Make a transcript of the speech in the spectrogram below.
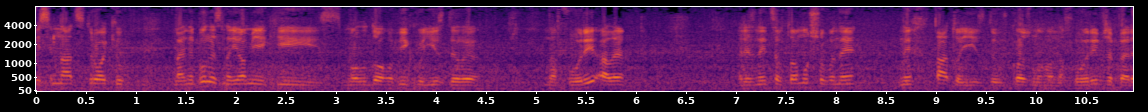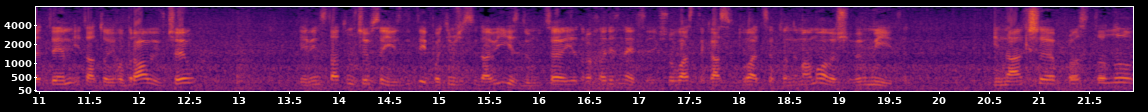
18 років. У мене були знайомі, які з молодого віку їздили на фурі, але різниця в тому, що вони в них тато їздив кожного на фурі вже перед тим, і тато його брав і вчив. І він з татом вчився їздити, і потім вже сідав і їздив. Це є трохи різниця. Якщо у вас така ситуація, то нема мови, що ви вмієте. Інакше просто, ну,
